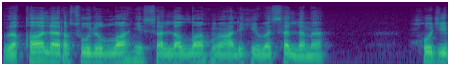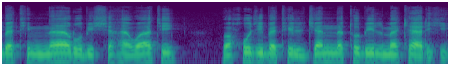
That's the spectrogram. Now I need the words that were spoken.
وقال رسول الله صلى الله عليه وسلم حجبت النار بالشهوات وحجبت الجنة بالمكاره.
